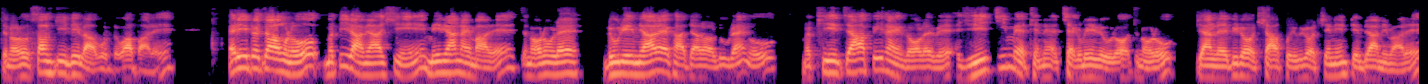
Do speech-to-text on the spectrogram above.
ကျွန်တော်တို့စောင့်ကြည့်လေ့လာဖို့လိုအပ်ပါတယ် အဲ့ဒီအတွက်ကြောင့်မလို့မတိတာများရှိရင်မေးများနိုင်ပါတယ်ကျွန်တော်တို့လည်းလူတွေများတဲ့အခါကျတော့လူတိုင်းကိုမဖြေကြားပေးနိုင်တော့လည်းပဲအရေးကြီးမဲ့ထင်တဲ့အချက်ကလေးတွေကိုတော့ကျွန်တော်တို့ပြန်လည်ပြီးတော့ရှာဖွေပြီးတော့ရှင်းလင်းတင်ပြနေပါတယ်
